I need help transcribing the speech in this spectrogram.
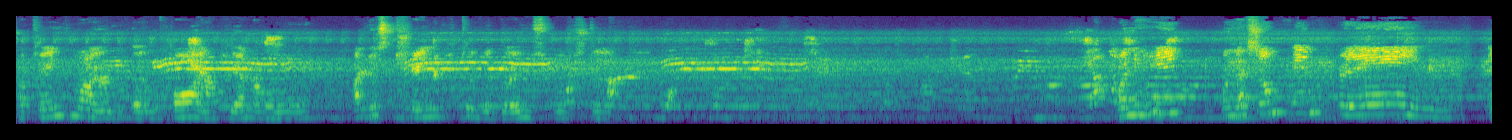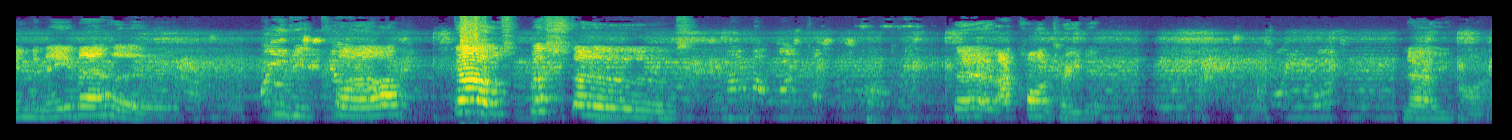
I'll change my um, car in general. I just changed to the Ghostbuster. When hear, when there's something strange in the neighborhood, who do you call? Ghostbusters! Uh, I can't trade it. No, you can't.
